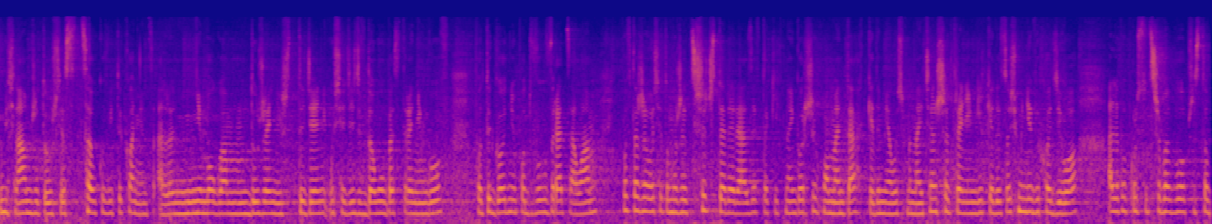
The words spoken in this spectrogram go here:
Myślałam, że to już jest całkowity koniec, ale nie mogłam dłużej niż tydzień usiedzieć w domu bez treningów. Po tygodniu, po dwóch wracałam. Powtarzało się to może 3-4 razy w takich najgorszych momentach, kiedy miałyśmy najcięższe treningi, kiedy coś mi nie wychodziło, ale po prostu trzeba było przez to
